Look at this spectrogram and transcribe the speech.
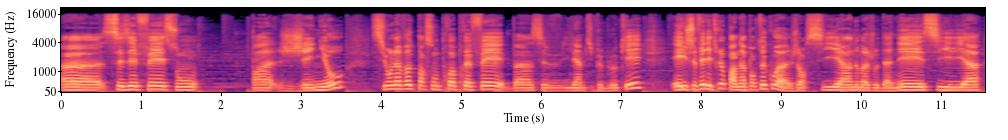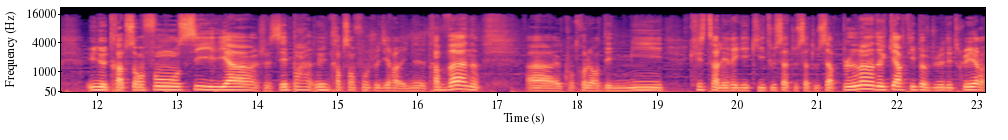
Euh, ses effets sont pas géniaux. Si on l'invoque par son propre effet, ben, il est un petit peu bloqué. Et il se fait détruire par n'importe quoi. Genre s'il y a un hommage au damné, s'il y a une trappe sans fond, s'il y a, je sais pas, une trappe sans fond, je veux dire, une trappe vanne euh, contrôleur d'ennemis, Crystal et Regeki, tout ça, tout ça, tout ça, plein de cartes qui peuvent le détruire.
